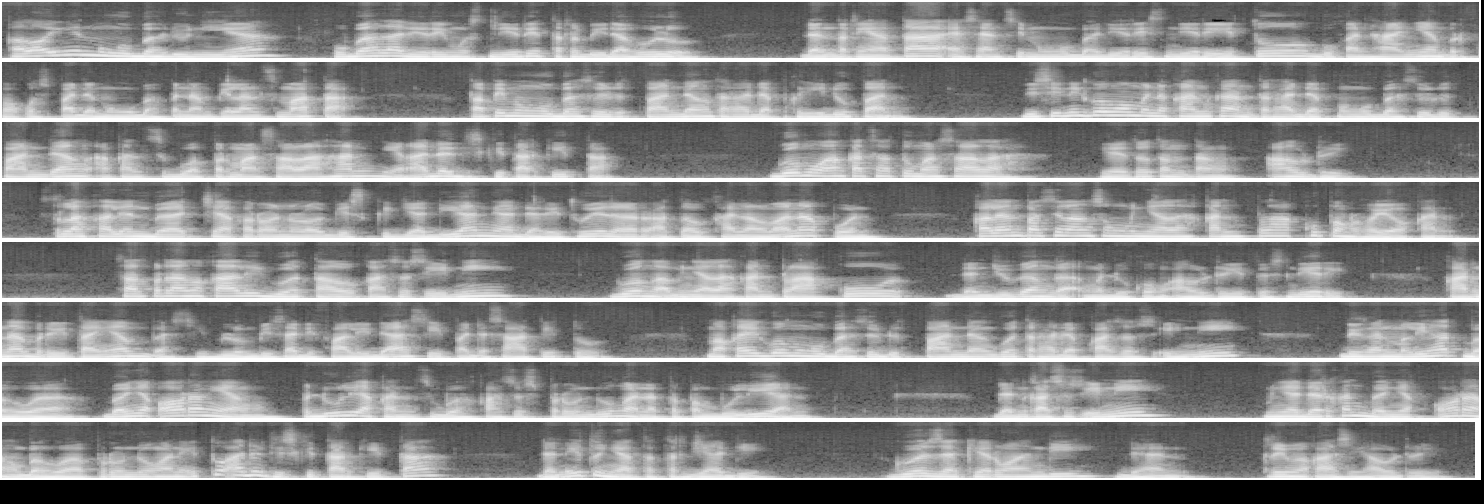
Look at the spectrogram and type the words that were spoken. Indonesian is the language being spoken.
Kalau ingin mengubah dunia, ubahlah dirimu sendiri terlebih dahulu. Dan ternyata esensi mengubah diri sendiri itu bukan hanya berfokus pada mengubah penampilan semata, tapi mengubah sudut pandang terhadap kehidupan. Di sini gue mau menekankan terhadap mengubah sudut pandang akan sebuah permasalahan yang ada di sekitar kita. Gue mau angkat satu masalah, yaitu tentang Audrey. Setelah kalian baca kronologis kejadiannya dari Twitter atau kanal mana pun, kalian pasti langsung menyalahkan pelaku pengeroyokan. Saat pertama kali gue tahu kasus ini, gue nggak menyalahkan pelaku dan juga nggak ngedukung Audrey itu sendiri. Karena beritanya masih belum bisa divalidasi pada saat itu. Makanya gue mengubah sudut pandang gue terhadap kasus ini dengan melihat bahwa banyak orang yang peduli akan sebuah kasus perundungan atau pembulian. Dan kasus ini menyadarkan banyak orang bahwa perundungan itu ada di sekitar kita dan itu nyata terjadi. Gue Zakir Wandi dan terima kasih Audrey.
